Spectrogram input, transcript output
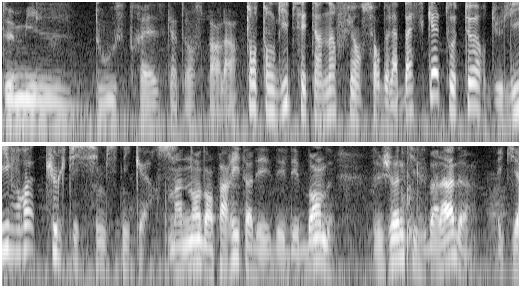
2012, 13, 14 par là. Tonton Gibbs est un influenceur de la basket, auteur du livre Cultissime Sneakers. Maintenant, dans Paris, tu as des, bandes de jeunes qui se baladent et qui,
